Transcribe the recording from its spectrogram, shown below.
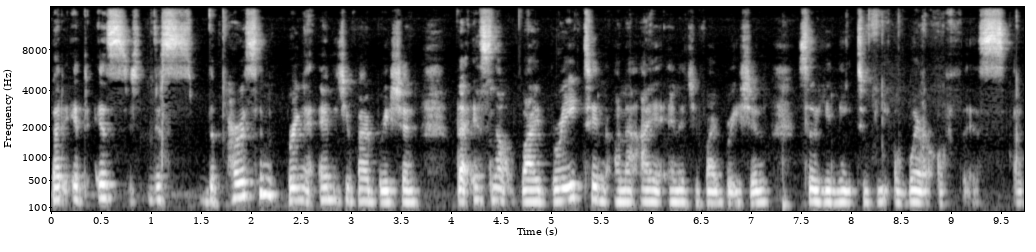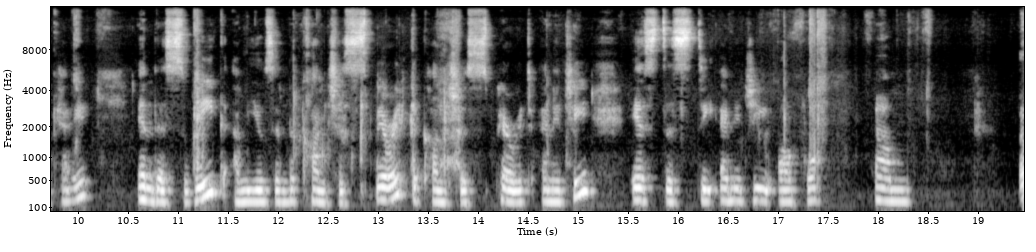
but it is this the person bring an energy vibration that is not vibrating on a higher energy vibration. So you need to be aware of this okay in this week, I'm using the conscious spirit. The conscious spirit energy is this the energy of um,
